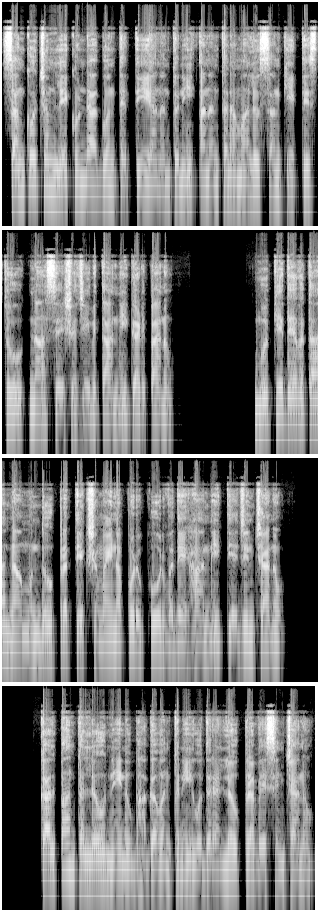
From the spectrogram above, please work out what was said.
సంకోచం లేకుండా గొంతెత్తి అనంతుని అనంతనామాలు సంకీర్తిస్తూ నా శేష జీవితాన్ని గడిపాను. మృత్యుదేవత నా ముందు ప్రత్యక్షమైనప్పుడు పూర్వదేహాన్ని త్యజించాను. కల్పాంతంలో నేను భగవంతుని ఉదరంలో ప్రవేశించాను.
